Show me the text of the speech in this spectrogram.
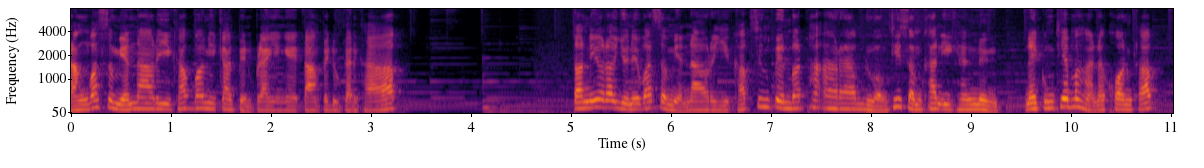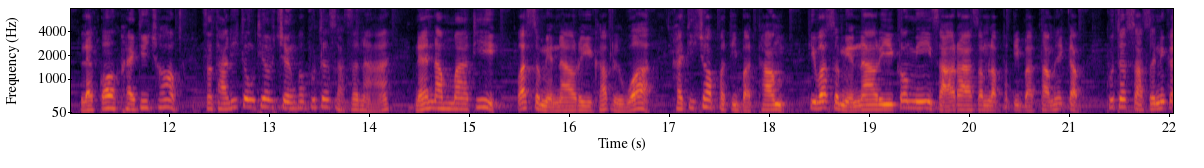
รังวัดเสมียนนารีครับว่ามีการเปลี่ยนแปลงยังไงตามไปดูกันครับ ตอนนี้เราอยู่ในวัดเสมียนนารีครับ ซึ่งเป็นวัดพระอารามหลวงที่สำคัญอีกแห่งหนึ่ง ในกรุงเทพมหานครครับ และก็ใครที่ชอบสถานที่ท่องเที่ยวเชิงพระพุทธศาสนา แนะนำมาที่วัดเสมียนนารีครับ หรือว่าใครที่ชอบปฏิบัติธรรม ที่วัดเสมียนนารีก็มีศาลาสำหรับปฏิบัติธรรมให้กับพุทธศาสนิก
